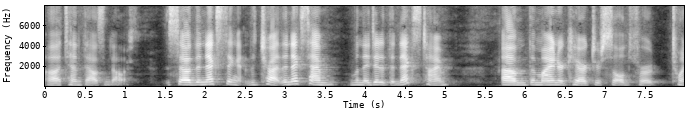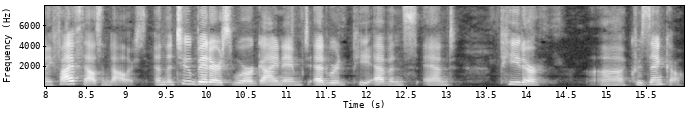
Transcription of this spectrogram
uh, $10,000. So the next thing, the, try, the next time, when they did it the next time, um, the minor character sold for $25,000. And the two bidders were a guy named Edward P. Evans and Peter uh, Krizenko.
